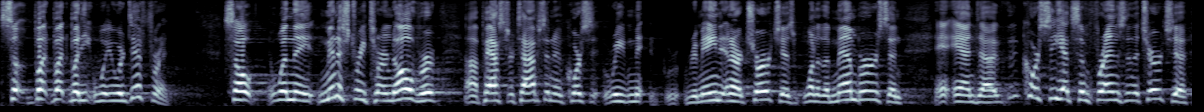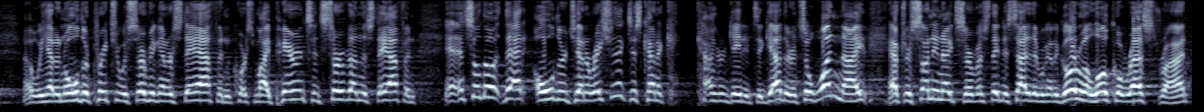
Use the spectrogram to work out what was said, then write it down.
So, but but, but he, we were different. So when the ministry turned over, uh, Pastor Thompson, of course, re- remained in our church as one of the members. And, and uh, of course, he had some friends in the church. Uh, uh we had an older preacher who was serving on our staff. And of course, my parents had served on the staff. And, and so that older generation, that just kind of congregated together. And so one night, after Sunday night service, they decided they were going to go to a local restaurant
